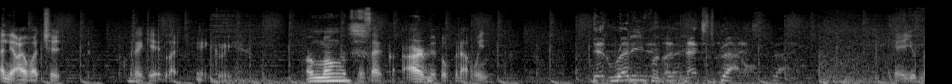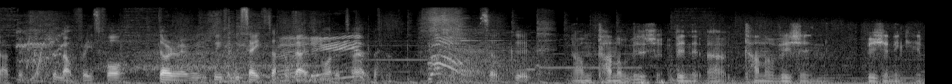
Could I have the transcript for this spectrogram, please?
Only I watch it when I get like angry. Among It's Us. like I remember when I win. Get ready for the next battle. Yeah, you melt it. You melt freeze four. Don't worry, we, we, we say stuff about him all the time. so good. I'm tunnel vision, vin, uh, tunnel vision, visioning him.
